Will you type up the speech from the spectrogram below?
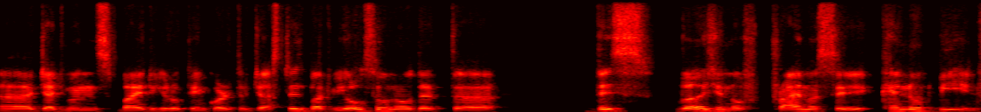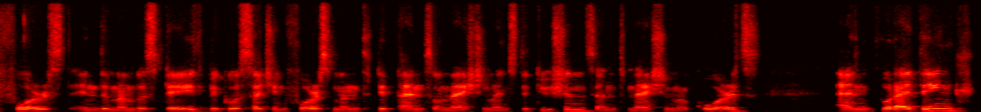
judgments by the European Court of Justice, but we also know that uh, this version of primacy cannot be enforced in the member states because such enforcement depends on national institutions and national courts. And what I think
